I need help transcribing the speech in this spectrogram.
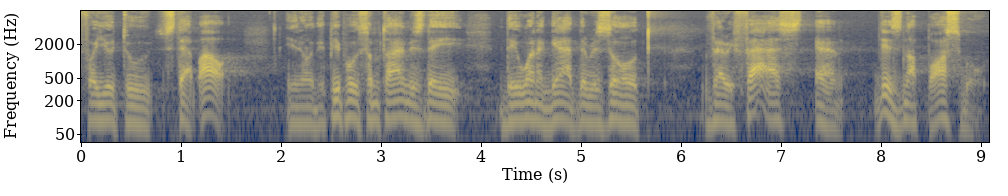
for you to step out. You know, the people sometimes they they want to get the result very fast, and this is not possible.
